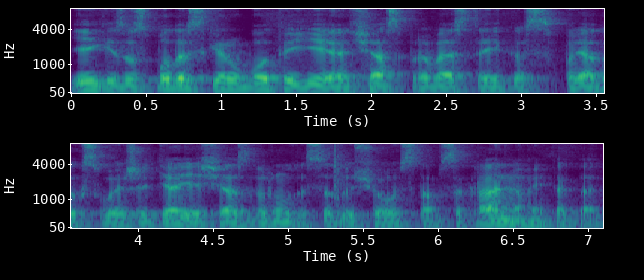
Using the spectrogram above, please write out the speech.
є якісь господарські роботи, є час привести якось в порядок своє життя, є час звернутися до чогось там сакрального і так далі.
